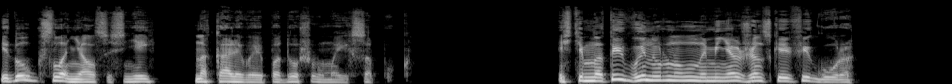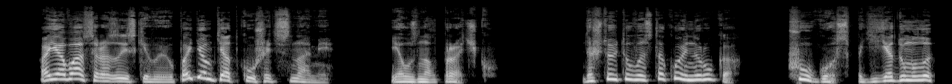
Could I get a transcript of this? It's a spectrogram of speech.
и долго слонялся с ней, накаливая подошву моих сапог. Из темноты вынырнула на меня женская фигура. «А я вас разыскиваю. Пойдемте откушать с нами». Я узнал прачку. «Да что это у вас такое на руках? Фу, господи, я думала,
